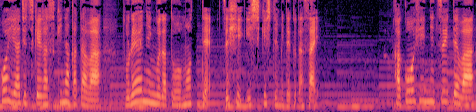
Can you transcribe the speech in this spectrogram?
濃い味付けが好きな方はトレーニングだと思ってぜひ意識してみてください。加工品については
